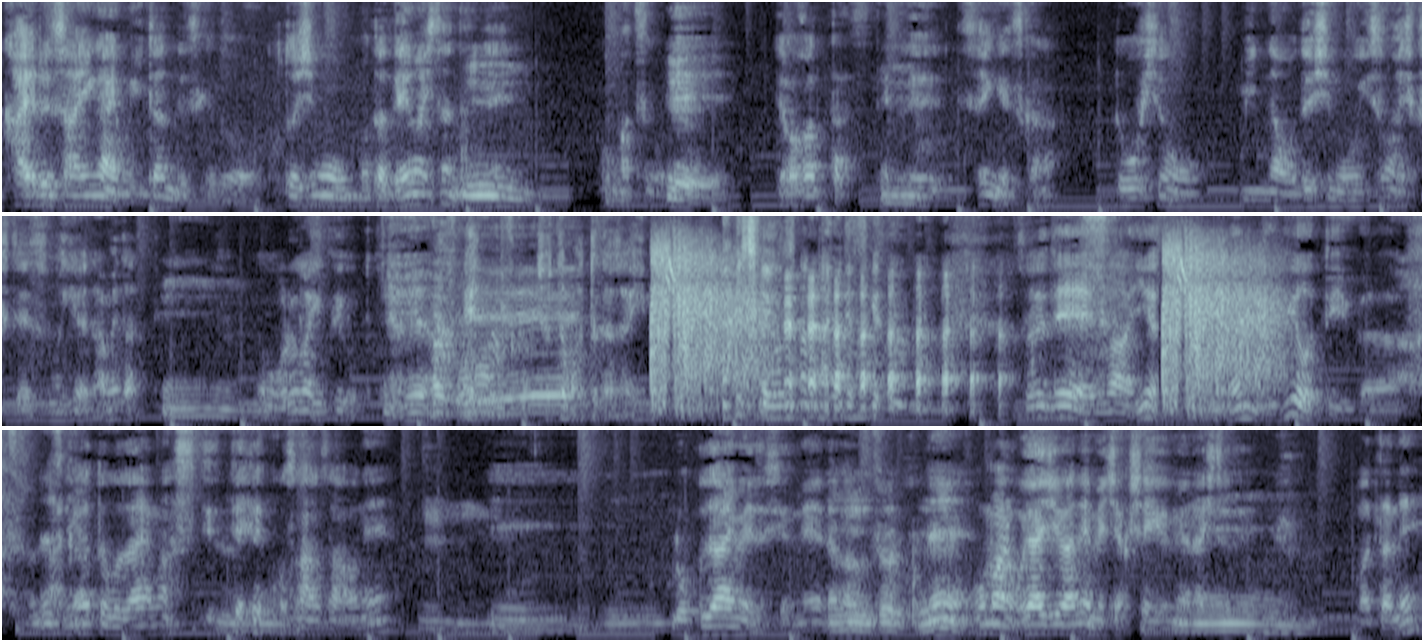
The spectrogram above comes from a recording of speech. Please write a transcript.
カエルさん以外もいたんですけど、今年もまた電話したんですうね、ん。5月頃。えで、分かったっつって、うん。で、先月かな、どうしてもみんなお弟子も忙しくて、その日はダメだって。俺が行くよと。えちょっと待ってください、今。しか予算ないんですけど。それで、まあ、いや、何で行くよって言うから、ありがとうございますって言って、うん小三さんをね、うんえ六代目ですよね。だから、うんそうですねお前の親父はね、めちゃくちゃ有名な人うで、んまたね、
